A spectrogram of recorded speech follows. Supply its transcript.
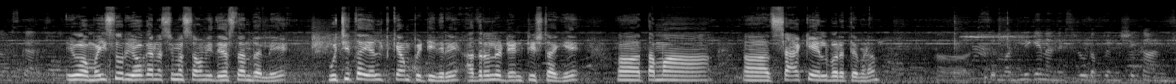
ನಮಸ್ಕಾರ. ಇವಾಗ ಮೈಸೂರು ಯೋಗ ನರಸಿಂಹಸ್ವಾಮಿ ದೇವಸ್ಥಾನದಲ್ಲಿ ಉಚಿತ ಹೆಲ್ತ್ ಕ್ಯಾಂಪ್ ಇಟ್ಟಿದ್ದೀರಿ. ಅದರಲ್ಲೂ ಡೆಂಟಿಸ್ಟಾಗಿ ತಮ್ಮ ಶಾಖೆ ಎಲ್ಲಿ ಬರುತ್ತೆ ಮೇಡಮ್? ಸರ್ ಮೊದಲಿಗೆ ನನ್ನ ಹೆಸರು ಡಾಕ್ಟರ್ ನಿಶಿಕಾ ಅಂತ.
